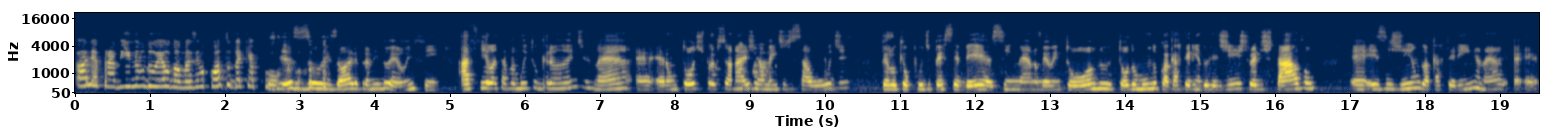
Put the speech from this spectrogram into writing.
Olha, para mim não doeu, não, mas eu conto daqui a pouco. Jesus, olha, para mim doeu. Enfim, a fila estava muito grande, né? É, eram todos profissionais realmente de saúde pelo que eu pude perceber, assim, né, no meu entorno, todo mundo com a carteirinha do registro, eles estavam é, exigindo a carteirinha, né, é, é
